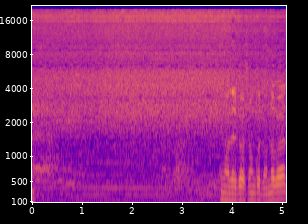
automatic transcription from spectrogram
তোমাদেরকে অসংখ্য ধন্যবাদ।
